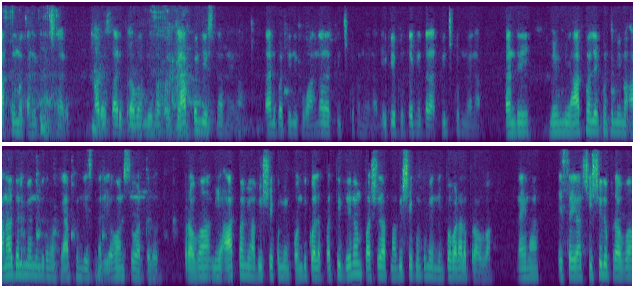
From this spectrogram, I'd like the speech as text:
ఆత్మ మాకు అనుగ్రహించినారు. మరోసారి ప్రభావ మీరు మాకు జ్ఞాపకం చేసినారు నేను దాన్ని బట్టి నీకు వందాలు అర్పించుకుంటున్నాయినా నీకే కృతజ్ఞతలు అర్పించుకుంటున్నాయినా తండ్రి మేము మీ ఆత్మ లేకుంటే మేము అనాథల మీద మీరు మాకు జ్ఞాపకం చేస్తున్నారు యోహాన్ వార్తలు ప్రభావ మీ ఆత్మ మీ అభిషేకం మేము పొందుకోవాలి. ప్రతి దినం పరిశుధాత్మ అభిషేకంతో మేము నింపబడాలి ప్రభావ నైనా ఎస్ఐ శిష్యులు ప్రభావ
